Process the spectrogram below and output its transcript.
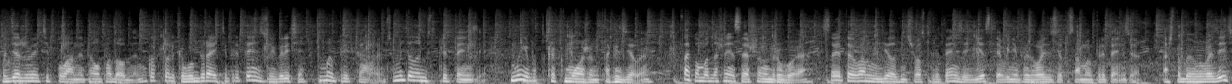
выдерживайте планы и тому подобное. Но как только вы убираете претензию говорите, мы прикалываемся, мы делаем без претензий, мы вот как можем, так делаем. В таком отношении совершенно другое. Советую вам не делать ничего с претензией, если вы не производите эту самую претензию. А чтобы ее вывозить,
